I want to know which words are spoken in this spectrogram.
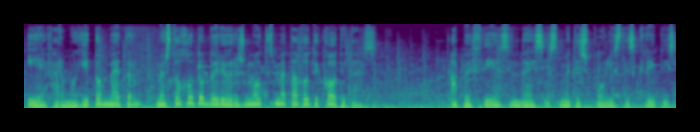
Η εφαρμογή των μέτρων με στόχο τον περιορισμό της μεταδοτικότητας. Απευθείας συνδέσεις με τις πόλεις της Κρήτης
